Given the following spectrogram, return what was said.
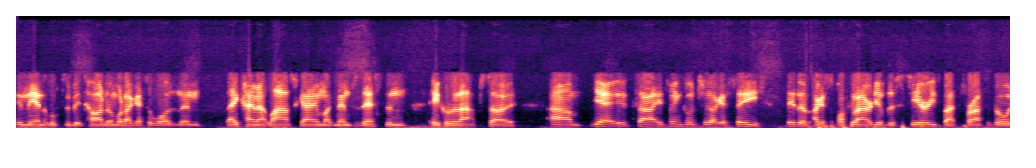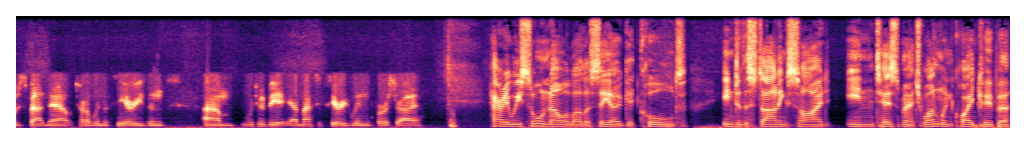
in the end it looked a bit tighter than what I guess it was. And then they came out last game like men possessed and equaled it up. So um, yeah, it's uh, it's been good to I guess see see the I guess the popularity of the series, but for us it's all just about now trying to win the series, and um, which would be a massive series win for Australia. Harry, we saw Noah Lolesio get called into the starting side in Test Match One when Quade Cooper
